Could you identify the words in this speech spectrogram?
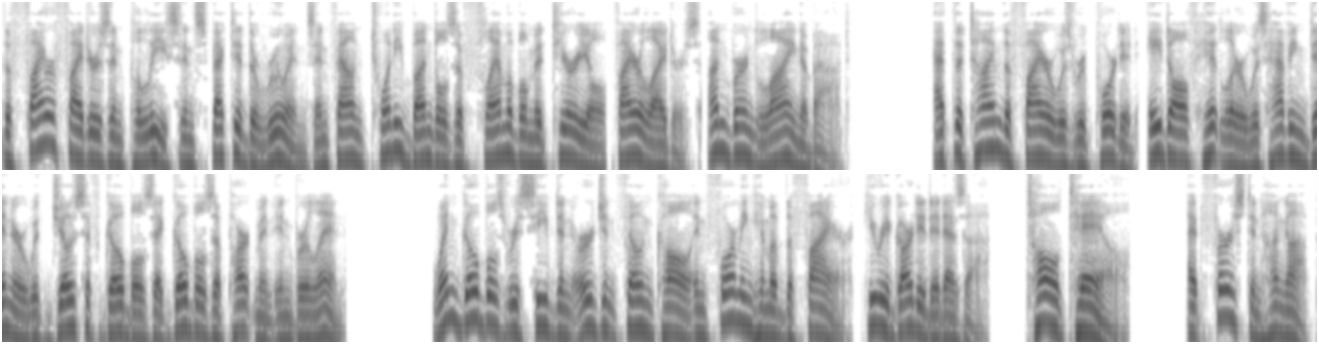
The firefighters and police inspected the ruins and found 20 bundles of flammable material firelighters unburned lying about. At the time the fire was reported, Adolf Hitler was having dinner with Joseph Goebbels at Goebbels' apartment in Berlin. When Goebbels received an urgent phone call informing him of the fire, he regarded it as a «tall tale» at first and hung up.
